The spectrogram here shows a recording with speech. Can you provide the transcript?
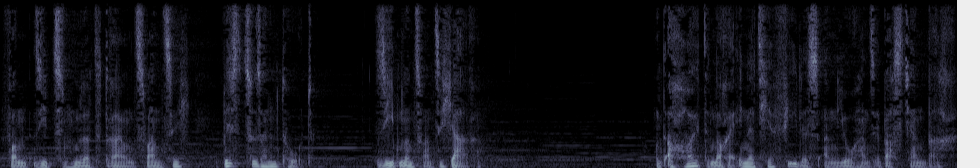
von 1723 bis zu seinem Tod. 27 Jahre. Und auch heute noch erinnert hier vieles an Johann Sebastian Bach.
